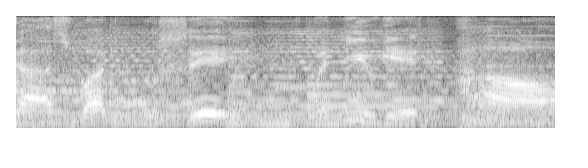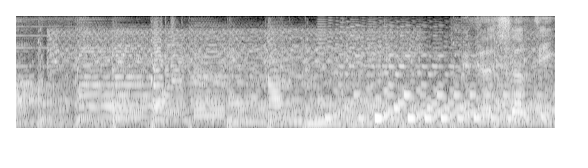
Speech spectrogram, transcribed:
just what you will say when you get home. Because something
